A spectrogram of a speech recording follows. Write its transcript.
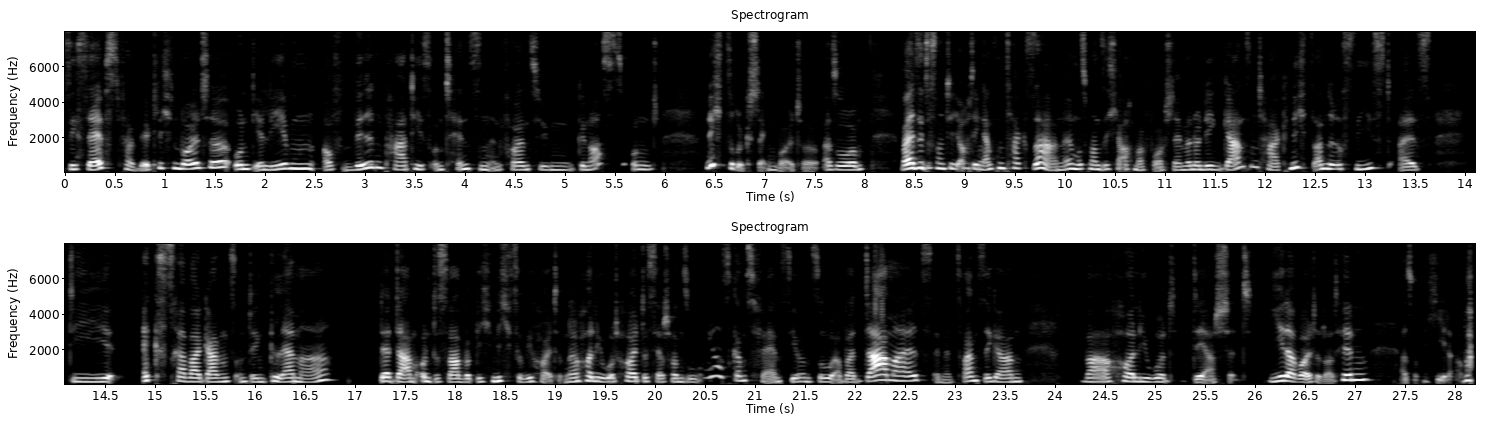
sich selbst verwirklichen wollte und ihr Leben auf wilden Partys und Tänzen in vollen Zügen genoss und nicht zurückstecken wollte. Also, weil sie das natürlich auch den ganzen Tag sah, ne, muss man sich ja auch mal vorstellen. Wenn du den ganzen Tag nichts anderes siehst als die Extravaganz und den Glamour der Dame, und das war wirklich nicht so wie heute, ne? Hollywood heute ist ja schon so, ja, ist ganz fancy und so, aber damals, in den 20ern, war Hollywood der Shit. Jeder wollte dorthin, also nicht jeder, aber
